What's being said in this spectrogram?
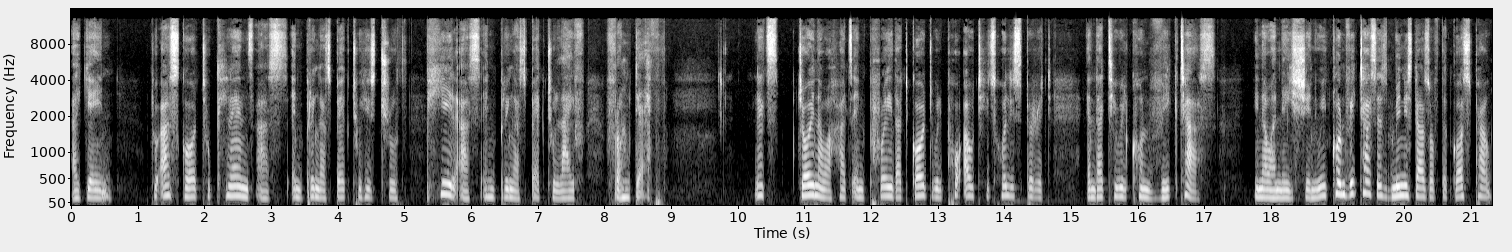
again. To ask God to cleanse us and bring us back to His truth, heal us and bring us back to life from death. Let's join our hearts and pray that God will pour out His Holy Spirit and that He will convict us in our nation. Will convict us as ministers of the gospel.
